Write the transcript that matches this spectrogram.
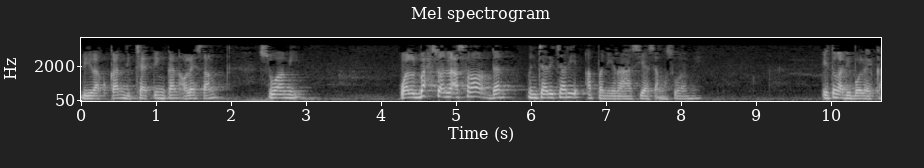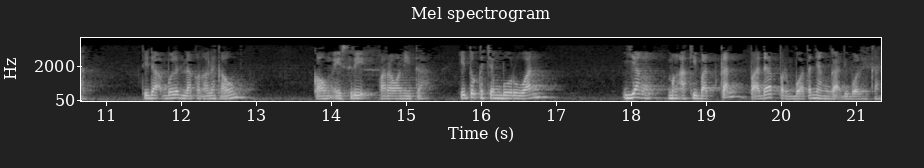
dilakukan, dichattingkan oleh sang suami. Wal bahsu asrar dan mencari-cari apa nih rahasia sang suami. Itu nggak dibolehkan. Tidak boleh dilakukan oleh kaum kaum istri para wanita. Itu kecemburuan yang mengakibatkan pada perbuatan yang nggak dibolehkan.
